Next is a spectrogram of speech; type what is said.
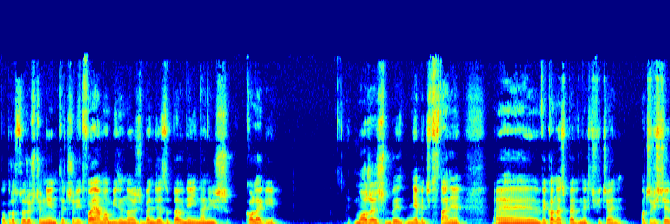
po prostu rozciągnięty, czyli twoja mobilność będzie zupełnie inna niż kolegi możesz by nie być w stanie e, wykonać pewnych ćwiczeń. Oczywiście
